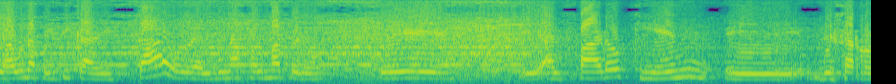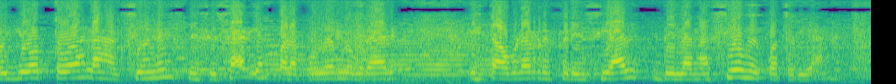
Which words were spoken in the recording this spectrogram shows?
ya una política de Estado de alguna forma, pero fue eh, Alfaro quien desarrolló todas las acciones necesarias para poder lograr esta obra referencial de la nación ecuatoriana.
